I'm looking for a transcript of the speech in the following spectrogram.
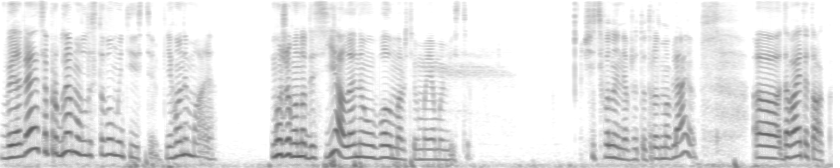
виявляється, проблема в листовому тісті. Його немає. Може, воно десь є, але не у Волмарті в моєму місті. Шість хвилин я вже тут розмовляю. Е, давайте так.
